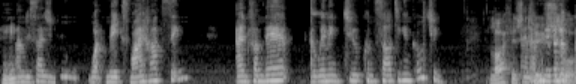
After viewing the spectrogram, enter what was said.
Mm-hmm. And decided to do what makes my heart sing. And from there, I went into consulting and coaching. Life is and too short,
